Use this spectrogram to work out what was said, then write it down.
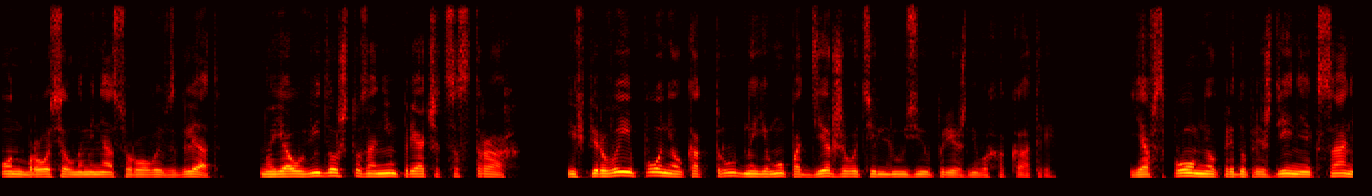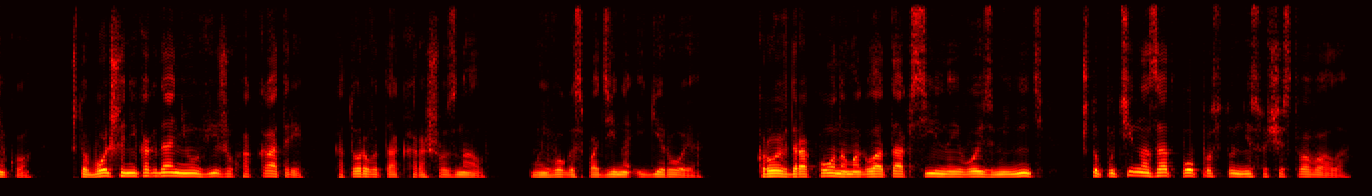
Он бросил на меня суровый взгляд, но я увидел, что за ним прячется страх, и впервые понял, как трудно ему поддерживать иллюзию прежнего Хакатри. Я вспомнил предупреждение Ксанику, что больше никогда не увижу Хакатри, которого так хорошо знал, моего господина и героя. Кровь дракона могла так сильно его изменить, что пути назад попросту не существовало.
